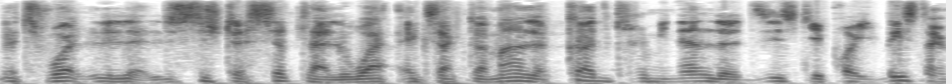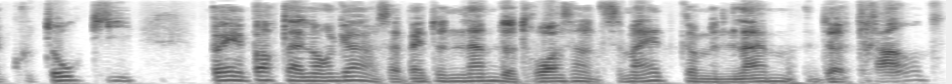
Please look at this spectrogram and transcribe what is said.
mais tu vois, si je te cite la loi exactement, le code criminel le dit, ce qui est prohibé, c'est un couteau qui, peu importe la longueur, ça peut être une lame de 3 cm comme une lame de 30.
